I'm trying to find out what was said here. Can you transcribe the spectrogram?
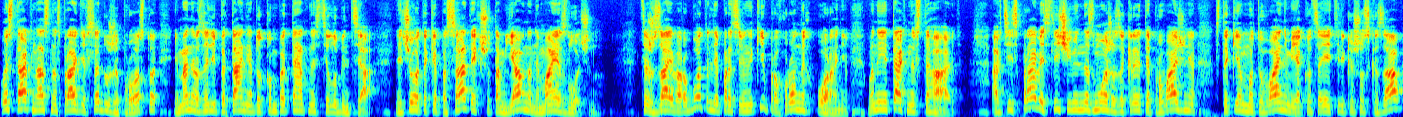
Ось так в нас насправді все дуже просто, і в мене взагалі питання до компетентності Лубінця. Для чого таке писати, якщо там явно немає злочину? Це ж зайва робота для працівників правоохоронних органів. Вони і так не встигають. А в цій справі слідчий він не зможе закрити провадження з таким мотивуванням, як оце я тільки що сказав,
